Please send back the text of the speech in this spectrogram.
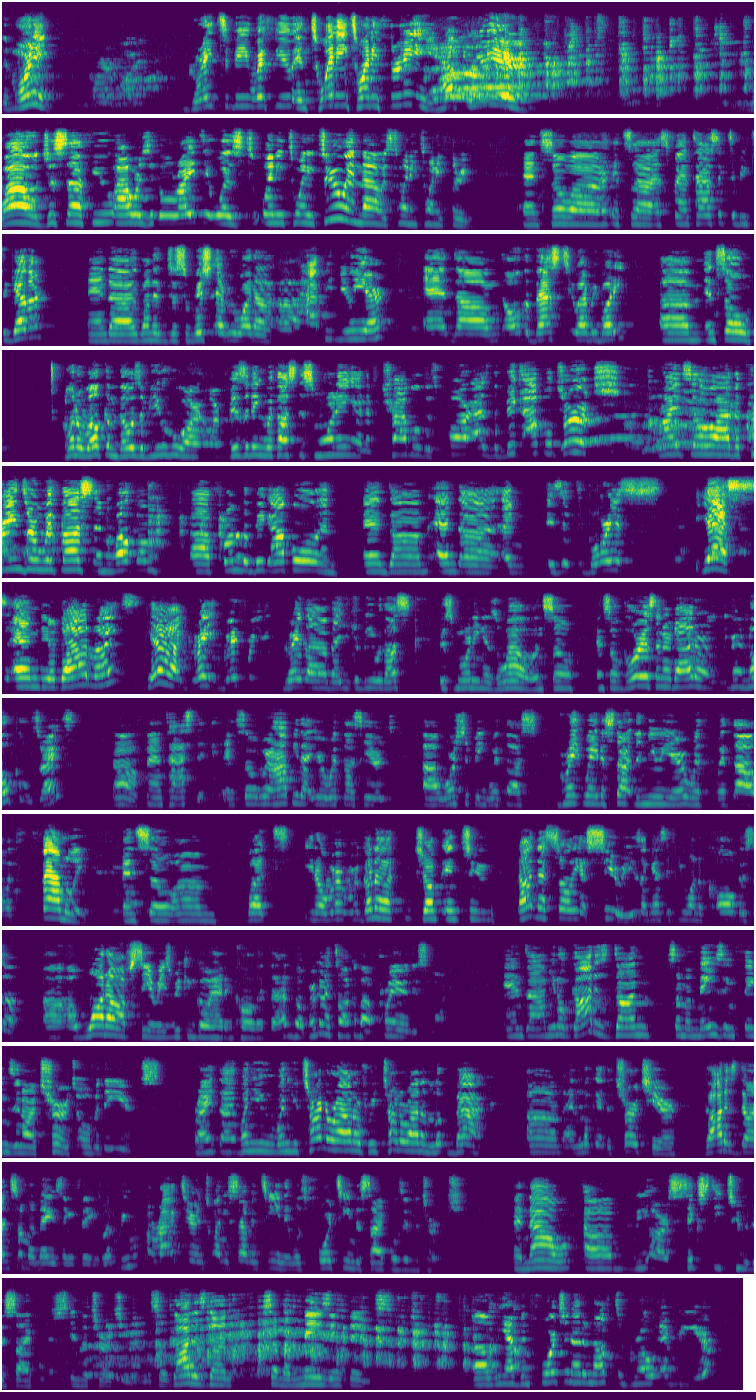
Good morning. Great to be with you in 2023. Happy New Year. Wow, just a few hours ago, right? It was 2022 and now it's 2023. And so uh, it's, uh, it's fantastic to be together. And uh, I want to just wish everyone a, a happy new year and um, all the best to everybody. Um, and so I want to welcome those of you who are, are visiting with us this morning and have traveled as far as the Big Apple Church. Right, so uh, the Cranes are with us, and welcome uh, from the Big Apple, and and um, and uh, and is it glorious? Yes, and your dad, right? Yeah, great, great for you, great uh, that you could be with us this morning as well. And so and so, Glorious and her dad are your locals, right? Oh, fantastic. And so we're happy that you're with us here, uh, worshiping with us. Great way to start the new year with with uh, with family. And so, um, but you know, we're we're gonna jump into not necessarily a series. I guess if you want to call this a a, a one-off series, we can go ahead and call it that. But we're gonna talk about prayer this morning. And um, you know, God has done some amazing things in our church over the years right? That when you when you turn around, or if we turn around and look back um, and look at the church here, God has done some amazing things. When we arrived here in 2017, it was 14 disciples in the church, and now um, we are 62 disciples in the church here. And so God has done some amazing things. Uh, we have been fortunate enough to grow every year.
